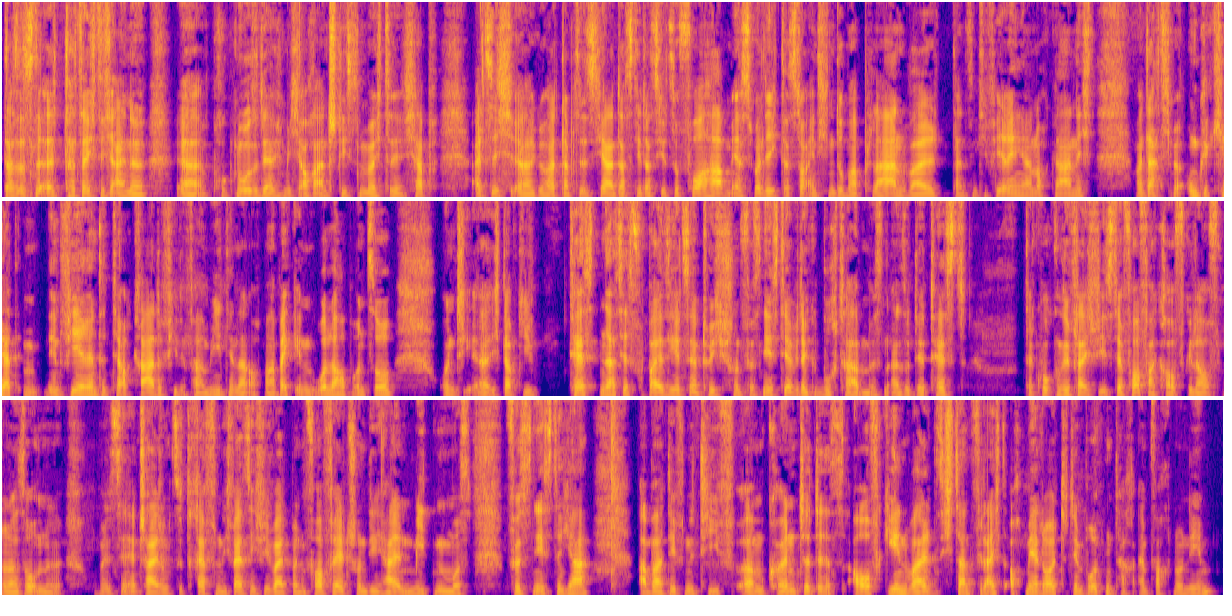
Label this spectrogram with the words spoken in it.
Das ist äh, tatsächlich eine äh, Prognose, der ich mich auch anschließen möchte. Ich habe, als ich äh, gehört habe dieses Jahr, dass die das hier so vorhaben, erst überlegt, das ist doch eigentlich ein dummer Plan, weil dann sind die Ferien ja noch gar nicht. Man dachte ich mir, umgekehrt, in, Ferien sind ja auch gerade viele Familien dann auch mal weg in Urlaub und so. Und äh, ich glaube, die testen das jetzt, wobei sie jetzt natürlich schon fürs nächste Jahr wieder gebucht haben müssen. Also der Test da gucken sie vielleicht, wie ist der Vorverkauf gelaufen oder so, um eine, um eine Entscheidung zu treffen. Ich weiß nicht, wie weit man im Vorfeld schon die Hallen mieten muss fürs nächste Jahr, aber definitiv ähm, könnte das aufgehen, weil sich dann vielleicht auch mehr Leute den Brückentag einfach nur nehmen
